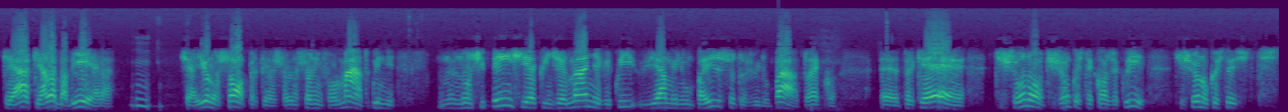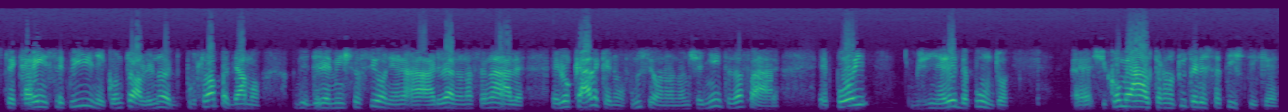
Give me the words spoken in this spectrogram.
che, ha, che, ha, la Baviera. Mm. Cioè, io lo so perché sono, sono informato, quindi non si pensi ecco, in Germania che qui viviamo in un paese sottosviluppato. Ecco eh, perché ci sono, ci sono, queste cose qui, ci sono queste, queste, carenze qui nei controlli. Noi purtroppo abbiamo delle amministrazioni a livello nazionale e locale che non funzionano, non c'è niente da fare. E poi bisognerebbe appunto, eh, siccome alterano tutte le statistiche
